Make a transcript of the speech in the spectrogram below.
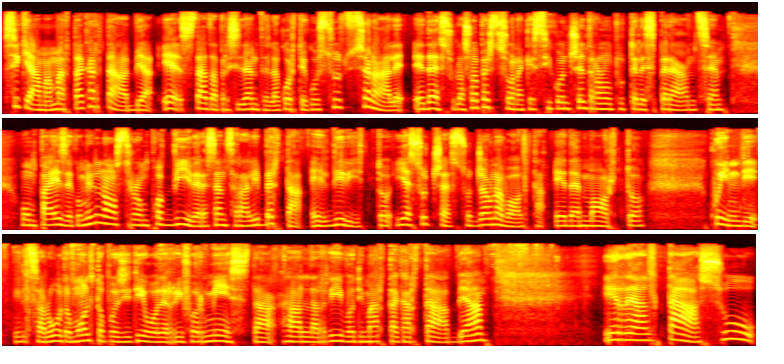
Si chiama Marta Cartabia, è stata presidente della Corte Costituzionale ed è sulla sua persona che si concentrano tutte le speranze. Un paese come il nostro non può vivere senza la libertà e il diritto. Gli è successo già una volta ed è morto. Quindi il saluto molto positivo del riformista all'arrivo di Marta Cartabia. In realtà su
